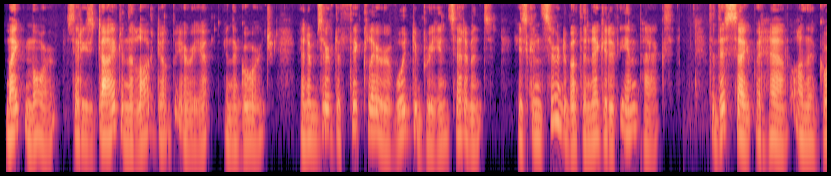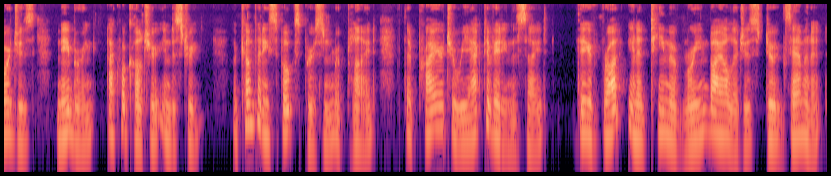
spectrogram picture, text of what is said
Mike Moore said he's dived in the log dump area in the gorge and observed a thick layer of wood debris and sediments. He's concerned about the negative impacts that this site would have on the gorge's neighboring aquaculture industry. A company spokesperson replied that prior to reactivating the site, they have brought in a team of marine biologists to examine it,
